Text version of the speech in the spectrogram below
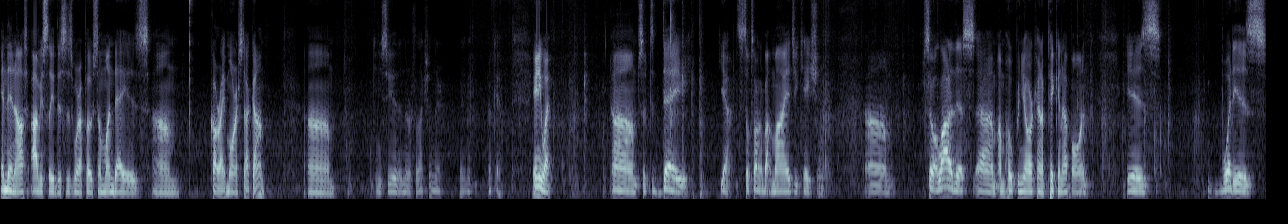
And then obviously this is where I post on Monday is um, cartwrightmorris.com. Um, can you see it in the reflection there? Maybe. Okay. Anyway, um, so today, yeah, still talking about my education. Um, so a lot of this, um, I'm hoping y'all are kind of picking up on, is what is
